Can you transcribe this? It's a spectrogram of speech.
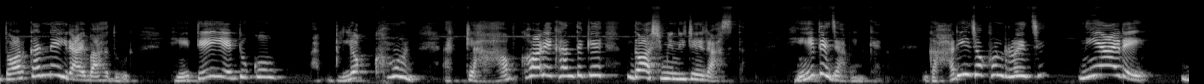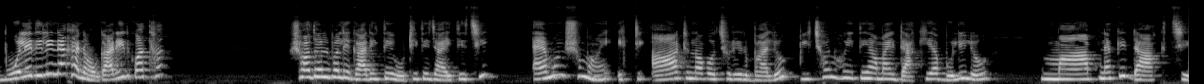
দরকার নেই রায় বাহাদুর হেঁটেই এটুকু। বিলক্ষণ ক্লাব ঘর এখান থেকে দশ মিনিটের রাস্তা। হেঁটে যাবেন কেন? গাড়ি যখন রয়েছে, নিয়ে আয় রে। বলে দিলি না কেন গাড়ির কথা? সদল বলে গাড়িতে উঠিতে যাইতেছি। এমন সময় একটি আট ন বছরের বালক পিছন হইতে আমায় ডাকিয়া বলিল মা আপনাকে ডাকছে।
